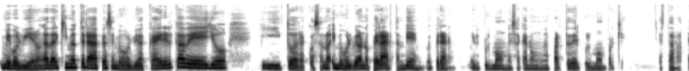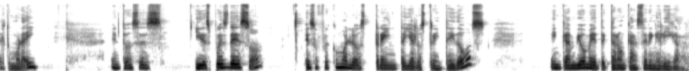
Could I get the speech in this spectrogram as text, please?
Me volvieron a dar quimioterapia, se me volvió a caer el cabello, y toda la cosa, ¿no? Y me volvieron a operar también, me operaron el pulmón, me sacaron una parte del pulmón porque estaba el tumor ahí. Entonces, y después de eso, eso fue como a los 30 y a los 32, en cambio me detectaron cáncer en el hígado.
